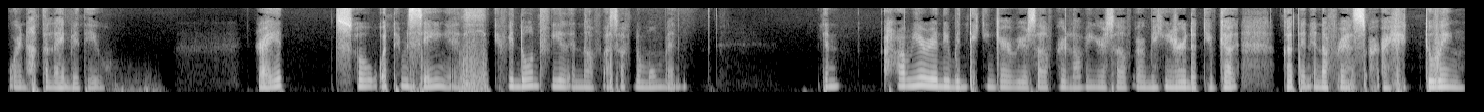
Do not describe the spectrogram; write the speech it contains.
who are not aligned with you. Right? So, what I'm saying is, if you don't feel enough as of the moment, then have you really been taking care of yourself or loving yourself or making sure that you've got gotten enough rest or are you doing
